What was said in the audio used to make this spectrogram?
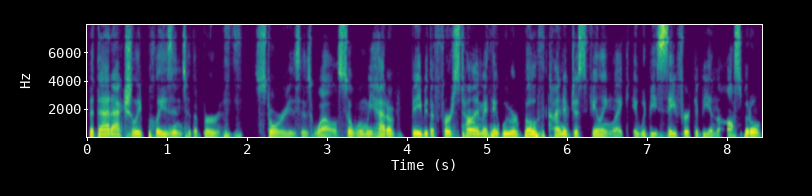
But that actually plays into the birth stories as well. So when we had a baby the first time, I think we were both kind of just feeling like it would be safer to be in the hospital.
